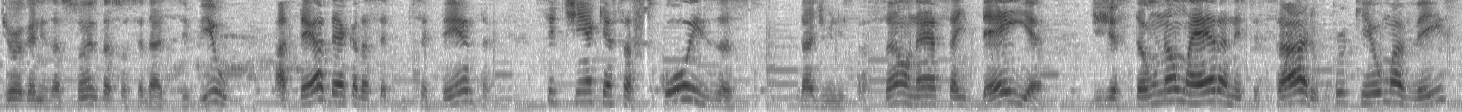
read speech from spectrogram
de organizações da sociedade civil, até a década de 70 se tinha que essas coisas da administração, né, essa ideia de gestão não era necessário, porque uma vez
